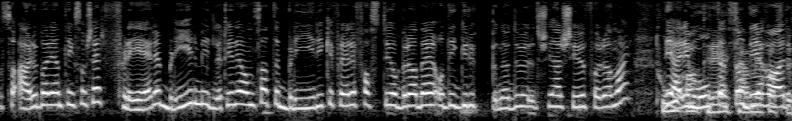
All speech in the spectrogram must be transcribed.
så er det jo bare én ting som skjer. Flere blir midlertidig ansatt. Det blir ikke flere faste jobber av det. Og de gruppene du her skyver foran deg, de er imot dette. Og de har,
